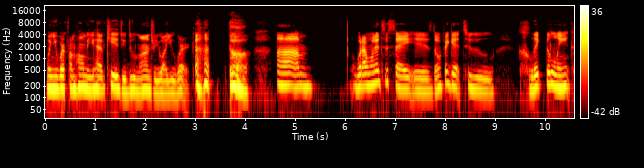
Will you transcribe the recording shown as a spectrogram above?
when you work from home and you have kids. You do laundry while you work. Duh. Um, what I wanted to say is don't forget to click the link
